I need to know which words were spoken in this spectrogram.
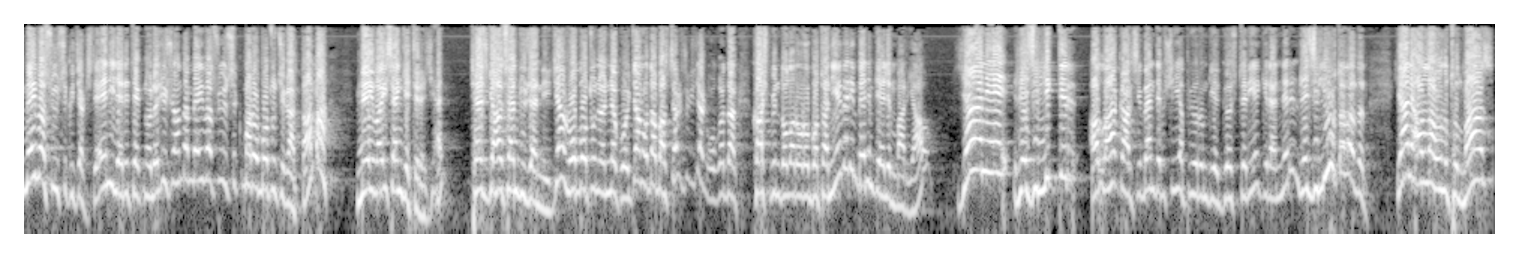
Meyve suyu sıkacak işte. En ileri teknoloji şu anda meyve suyu sıkma robotu çıkarttı ama meyveyi sen getireceksin. Tezgahı sen düzenleyeceksin. Robotun önüne koyacaksın. O da basacak sıkacak. O kadar kaç bin dolar o robota niye vereyim? Benim de elim var ya. Yani rezilliktir. Allah'a karşı ben de bir şey yapıyorum diye gösteriye girenlerin rezilliği ortadadır. Yani Allah unutulmaz.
